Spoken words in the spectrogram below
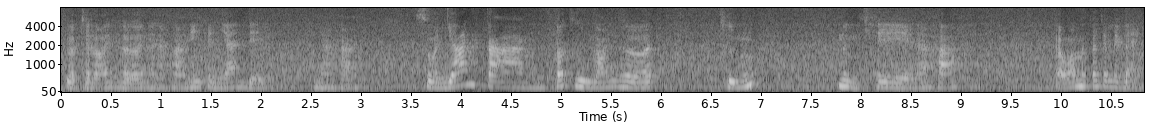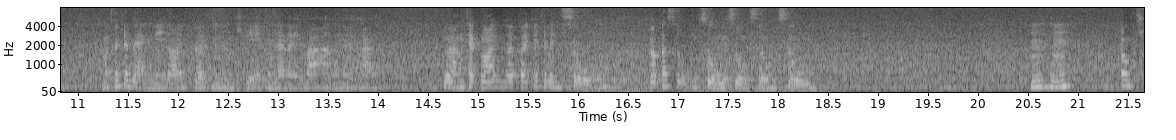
เกือบจะร้อยเฮิรตซ์นะคะ นี่เป็นย่านเด็กนะคะ ส่วนย่านกลางก็คือร้อยเฮิรตซ์ถึง 1K นะคะ แต่ว่ามันก็จะไม่แบ่ง มันก็จะแบ่งในร้อยเฮิรตซ์ถึง 1K เป็นอะไรบ้างนะคะ หลังจากร้อยเฮิรตซ์ไปก็จะเป็นสูง แล้วก็สูงสูงสูงสูงสูงอือฮึโอเค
